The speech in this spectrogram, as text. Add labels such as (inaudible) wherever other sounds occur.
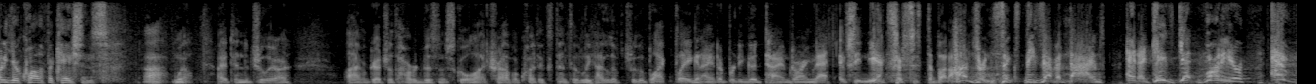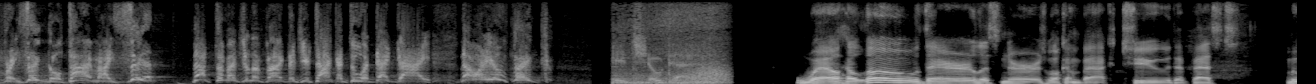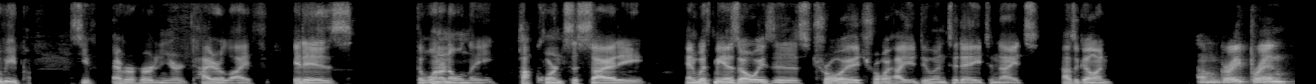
What are your qualifications? Ah, well, I attended Juilliard. I'm a graduate of the Harvard Business School. I travel quite extensively. I lived through the Black Plague, and I had a pretty good time during that. I've seen The Exorcist about 167 times, and it keeps getting funnier every single time I see it. Not to mention the fact that you're talking to a dead guy. Now, what do you think? It's showtime. Well, hello there, listeners. Welcome back to the best movie podcast you've ever heard in your entire life. It is the one and only Popcorn Society. And with me, as always, is Troy. Troy, how you doing today, tonight? How's it going? I'm great, Bryn.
